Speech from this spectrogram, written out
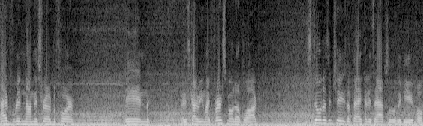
I've ridden on this road before and it's got to be my first moto vlog. Still doesn't change the fact that it's absolutely beautiful.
